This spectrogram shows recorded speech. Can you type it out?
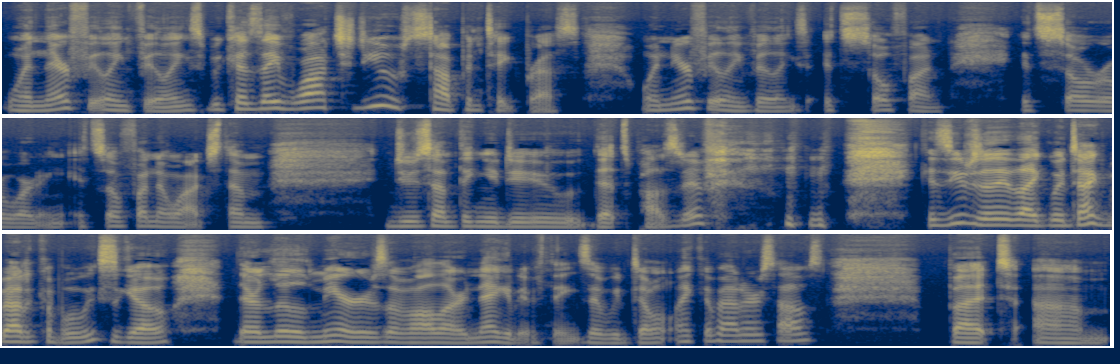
when they're feeling feelings because they've watched you stop and take breaths when you're feeling feelings it's so fun it's so rewarding it's so fun to watch them do something you do that's positive because usually like we talked about a couple weeks ago they're little mirrors of all our negative things that we don't like about ourselves but um,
